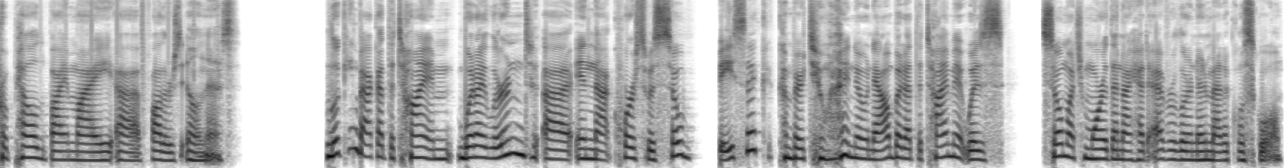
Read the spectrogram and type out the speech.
propelled by my uh, father's illness looking back at the time, what I learned uh, in that course was so basic compared to what I know now, but at the time it was so much more than I had ever learned in medical school.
